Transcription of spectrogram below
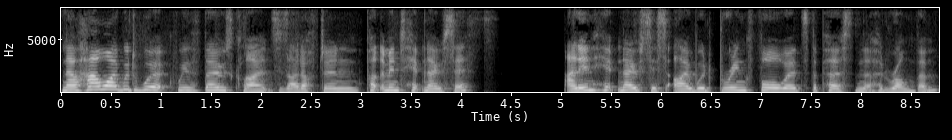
Now, how I would work with those clients is I'd often put them into hypnosis, and in hypnosis, I would bring forwards the person that had wronged them,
